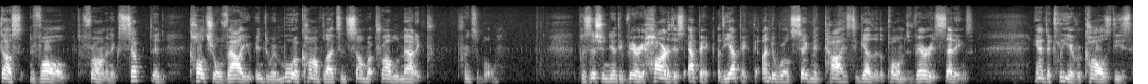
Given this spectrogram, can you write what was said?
thus evolved from an accepted cultural value into a more complex and somewhat problematic principle positioned near the very heart of this epic, of the epic, the underworld segment ties together the poem's various settings. Anticlea recalls these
